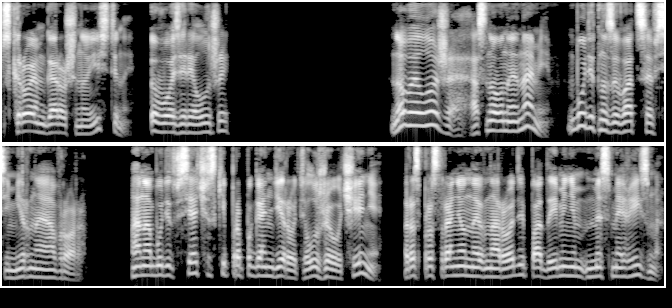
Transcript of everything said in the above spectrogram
Скроем горошину истины в озере лжи. Новая ложа, основанная нами, будет называться «Всемирная Аврора». Она будет всячески пропагандировать лжеучение, распространенное в народе под именем месмеризма.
